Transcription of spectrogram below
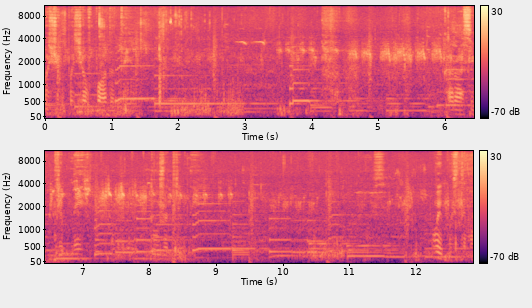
Дощик почав падати. Карасик дрібний, дуже дрібний. Випустимо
